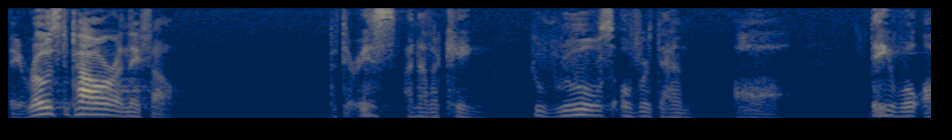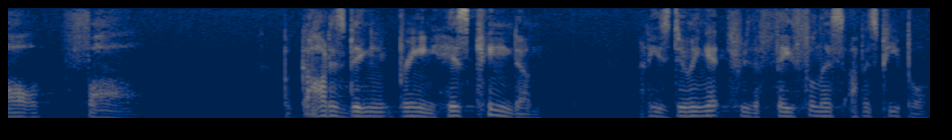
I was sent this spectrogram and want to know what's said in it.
they rose to power and they fell. But there is another king who rules over them all they will all fall. But God is bringing his kingdom, and he's doing it through the faithfulness of his people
